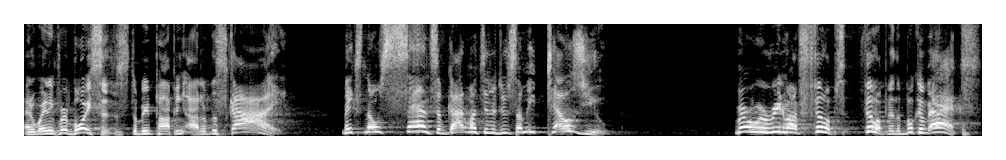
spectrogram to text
and waiting for voices to be popping out of the sky. Makes no sense. If God wants you to do something, He tells you. Remember, we were reading about Philip's, Philip in the book of Acts.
